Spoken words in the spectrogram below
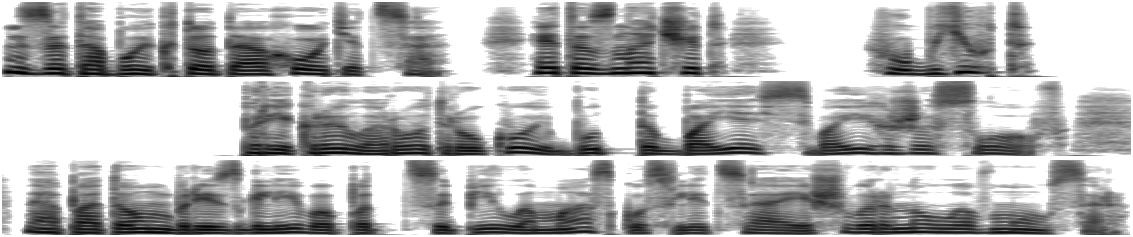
За тобой кто-то охотится. Это значит, убьют?» Прикрыла рот рукой, будто боясь своих же слов, а потом брезгливо подцепила маску с лица и швырнула в мусор.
